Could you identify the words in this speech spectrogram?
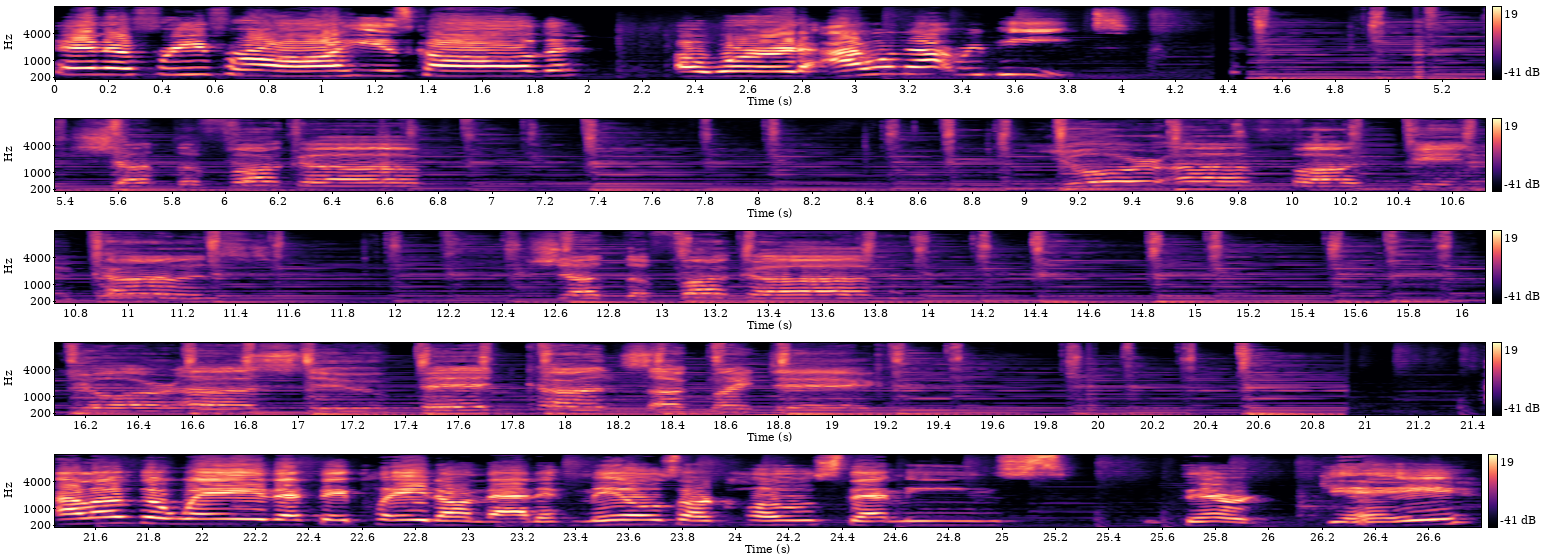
in a free for all, he is called a word I will not repeat. Shut the fuck up. You're a fucking cunt. Shut the fuck up. You're a stupid cunt. Suck my dick. I love the way that they played on that. If males are close, that means they're gay.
